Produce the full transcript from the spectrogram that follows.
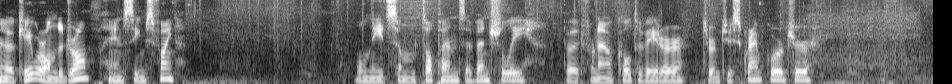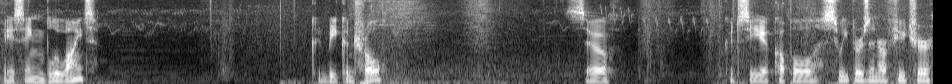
Okay, we're on the draw, and seems fine. We'll need some top ends eventually, but for now Cultivator, turn to Scrap Gorger, facing blue-white. Could be control. So, could see a couple sweepers in our future.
